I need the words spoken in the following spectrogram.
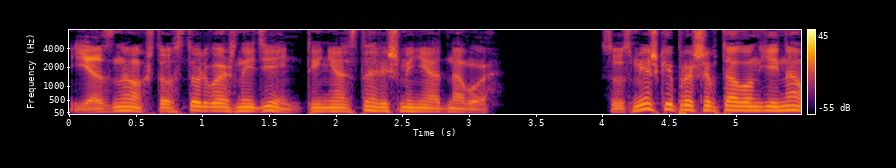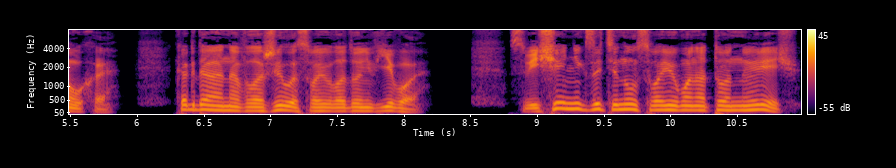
«Я знал, что в столь важный день ты не оставишь меня одного». С усмешкой прошептал он ей на ухо, когда она вложила свою ладонь в его. Священник затянул свою монотонную речь,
